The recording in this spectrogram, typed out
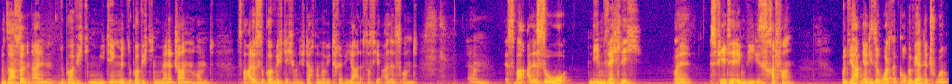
und saß dann in einem super wichtigen Meeting mit super wichtigen Managern und es war alles super wichtig und ich dachte nur, wie trivial ist das hier alles und ähm, es war alles so nebensächlich, weil es fehlte irgendwie dieses Radfahren. Und wir hatten ja diese WhatsApp-Gruppe während der Tour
